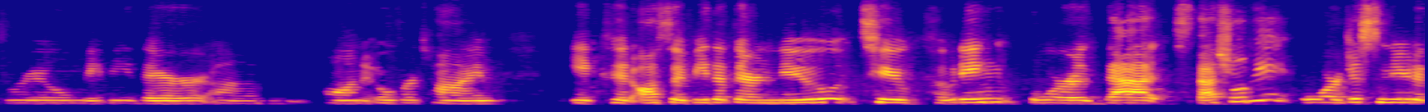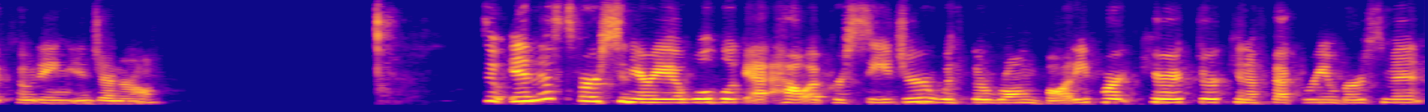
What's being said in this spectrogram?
through, maybe they're um, on overtime. It could also be that they're new to coding for that specialty or just new to coding in general. So in this first scenario, we'll look at how a procedure with the wrong body part character can affect reimbursement.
